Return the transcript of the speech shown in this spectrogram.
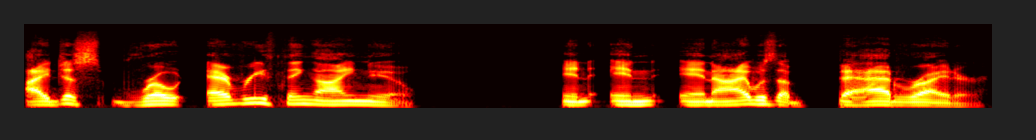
I just wrote everything I knew and and and I was a bad writer,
